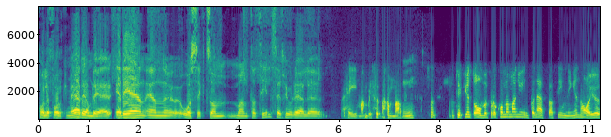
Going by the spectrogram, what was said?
Håller folk med dig om det? Är det en, en åsikt som man tar till sig tror du eller? Nej, man blir förbannad. Mm. Man tycker ju inte om det för då kommer man ju in på nästa. Simningen har ju,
